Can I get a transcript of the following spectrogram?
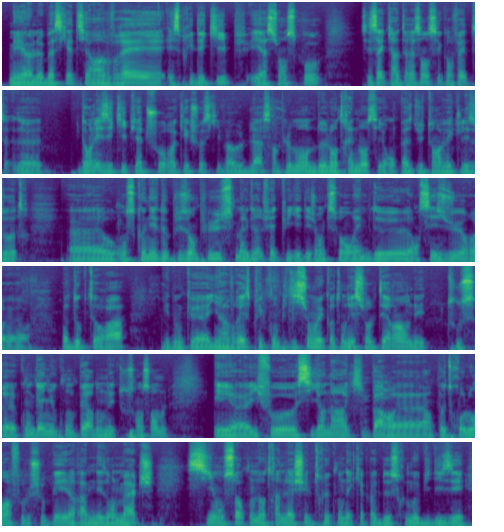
Mais euh, le basket, il y a un vrai esprit d'équipe et à Sciences Po, c'est ça qui est intéressant, c'est qu'en fait euh, dans les équipes, il y a toujours quelque chose qui va au-delà simplement de l'entraînement, c'est-à-dire on passe du temps avec les autres, euh, on se connaît de plus en plus malgré le fait qu'il y ait des gens qui sont en M2, en césure, euh, en doctorat. Et donc il y a un vrai esprit de compétition et quand on est sur le terrain, on est tous, qu'on gagne ou qu'on perde, on est tous ensemble. Et il faut, s'il y en a un qui part un peu trop loin, il faut le choper et le ramener dans le match. Si on sent qu'on est en train de lâcher le truc, on est capable de se remobiliser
